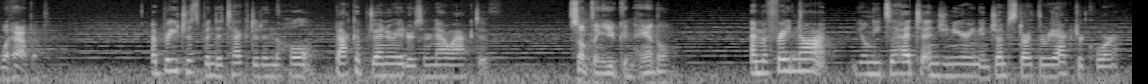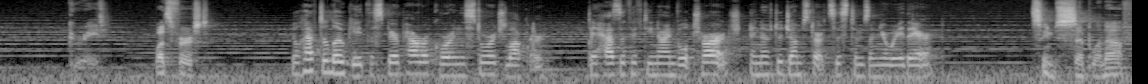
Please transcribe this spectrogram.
What happened? A breach has been detected in the hull. Backup generators are now active. Something you can handle? I'm afraid not. You'll need to head to engineering and jumpstart the reactor core. Great. What's first? You'll have to locate the spare power core in the storage locker. It has a 59 volt charge, enough to jumpstart systems on your way there. Seems simple enough.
